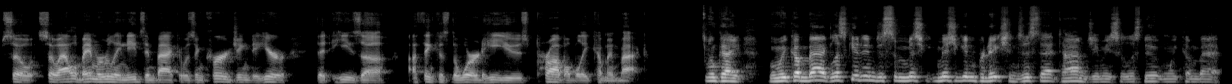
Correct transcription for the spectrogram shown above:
So so Alabama really needs him back. It was encouraging to hear that he's uh I think is the word he used, probably coming back. Okay. When we come back, let's get into some Mich- Michigan predictions. It's that time, Jimmy. So let's do it when we come back.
